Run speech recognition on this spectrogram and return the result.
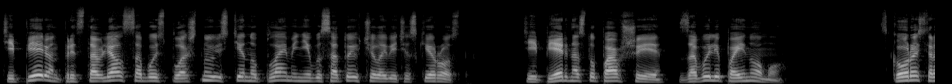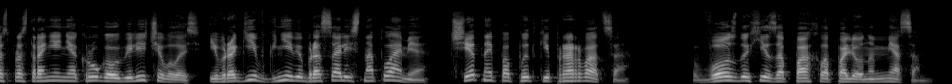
Теперь он представлял собой сплошную стену пламени высотой в человеческий рост. Теперь наступавшие завыли по-иному. Скорость распространения круга увеличивалась, и враги в гневе бросались на пламя, тщетной попытке прорваться. В воздухе запахло паленым мясом.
